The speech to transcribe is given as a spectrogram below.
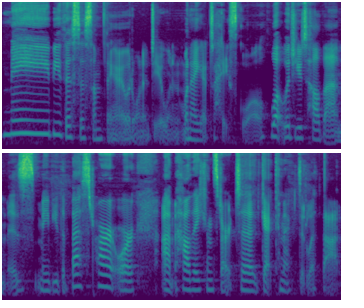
maybe this is something I would want to do when, when I get to high school, what would you tell them is maybe the best part or um, how they can start to get connected with that?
